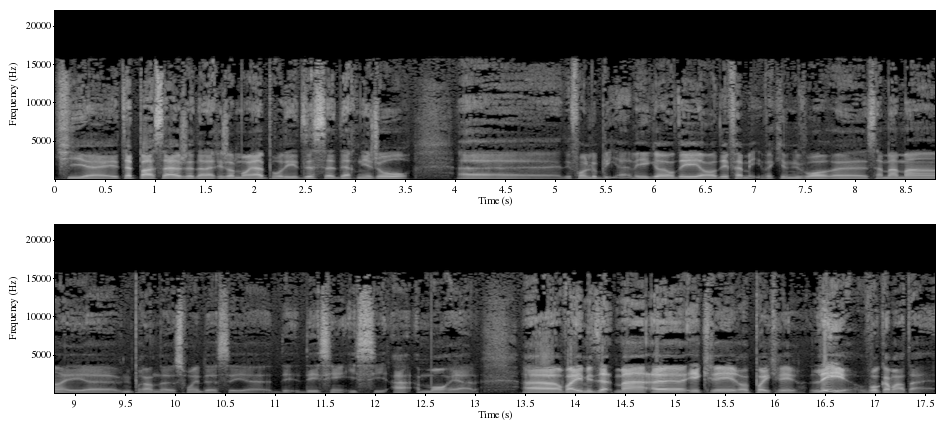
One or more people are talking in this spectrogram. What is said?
qui était de passage dans la région de Montréal pour les dix derniers jours. Euh, des fois, on l'oublie, hein, les gars ont des, ont des familles. Fait qu'il est venu voir euh, sa maman et euh, venu prendre soin de ses, euh, des, des siens ici à Montréal. Euh, on va immédiatement euh, écrire, pas écrire, lire vos commentaires.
